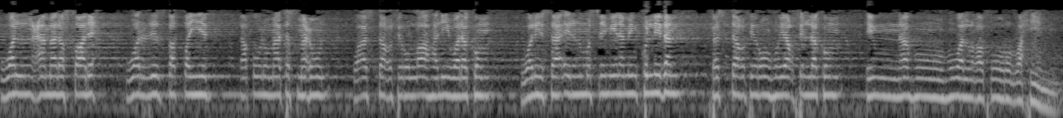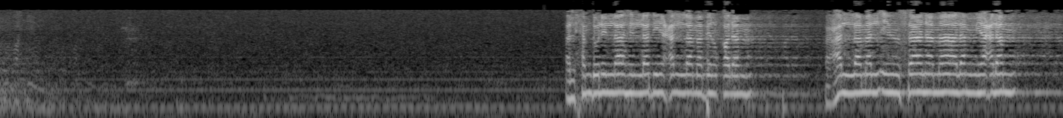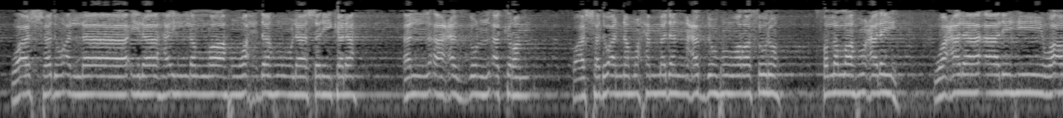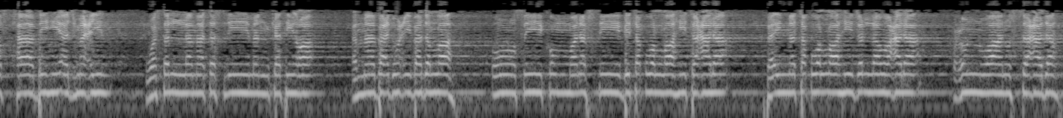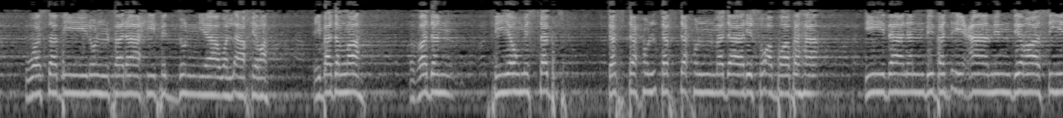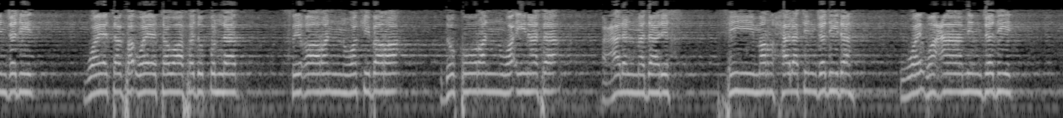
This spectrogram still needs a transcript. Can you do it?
والعمل الصالح. والرزق الطيب. أقول ما تسمعون. وأستغفر الله لي ولكم ولسائر المسلمين من كل ذنب. فاستغفروه يغفر لكم. إنه هو الغفور الرحيم. الحمد لله الذي علم بالقلم. علم الإنسان ما لم يعلم. وأشهد أن لا إله إلا الله وحده لا شريك له الأعز الأكرم. وأشهد أن محمدا عبده ورسوله صلى الله عليه وعلى آله وأصحابه أجمعين وسلم تسليما كثيرا. أما بعد عباد الله أوصيكم ونفسي بتقوى الله تعالى فإن تقوى الله جل وعلا عنوان السعادة. وسبيل الفلاح في الدنيا والآخرة. عباد الله غدا في يوم السبت تفتح تفتح المدارس أبوابها إيذانا ببدء عام دراسي جديد ويتوافد الطلاب صغارا وكبرا ذكورا وإناثا على المدارس في مرحلة جديدة وعام جديد.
